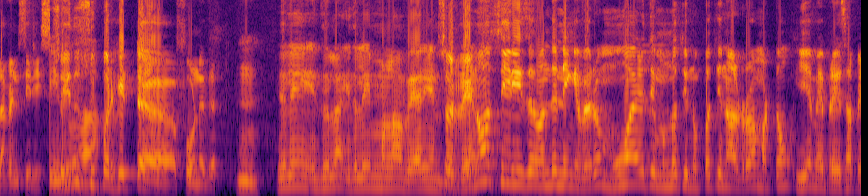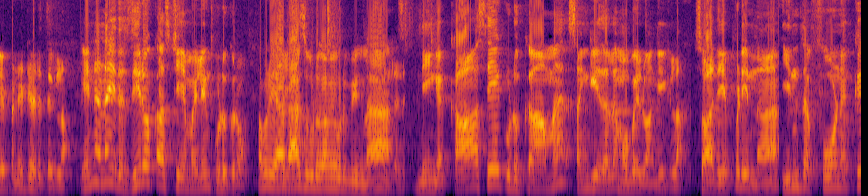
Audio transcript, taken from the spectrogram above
eleven series so இது? சூப்பர் ஹிட் ஃபோன் இது. ம். இதுலயும் இதெல்லாம் இதுலயும் எல்லாம் வேரியன்ட் ஸோ ரெனோ சீரிஸை வந்து நீங்க வெறும் மூவாயிரத்தி முன்னூத்தி முப்பத்தி நாலு ரூபா மட்டும் இஎம்ஐ பிரைஸா பே பண்ணிட்டு எடுத்துக்கலாம். என்னன்னா இது ஜீரோ காஸ்ட் இஎம்ஐலையும் கொடுக்குறோம். அப்படியா காசு கொடுக்காம கொடுப்பீங்களா? நீங்க காசே கொடுக்காம சங்கீதால மொபைல் வாங்கிக்கலாம். சோ அது எப்படின்னா இந்த போனுக்கு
